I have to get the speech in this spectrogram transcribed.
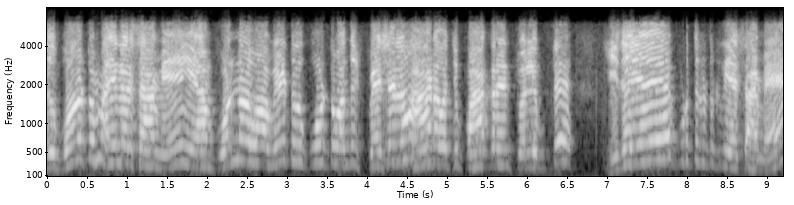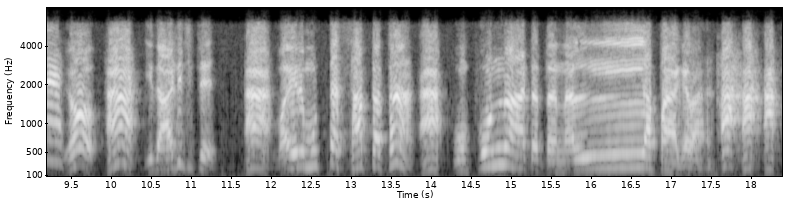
அது போட்டு மைனர் சாமி என் பொண்ண உன் வீட்டுக்கு கூட்டு வந்து ஸ்பெஷலா ஆட வச்சு பாக்குறேன்னு சொல்லிவிட்டு இதையே குடுத்துக்கிட்டு இருக்கிறியே சாமி. யோ ஆ, இத அடிச்சிட்டு வயிறு முட்டை சாப்பிட்டா தான். உன் பொண்ணு ஆட்டத்தை நல்லா பார்க்கலாம்.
